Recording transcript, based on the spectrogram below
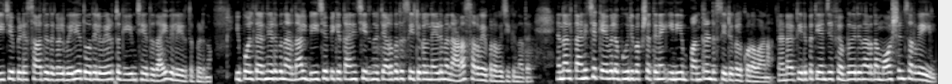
ബി ജെ പിയുടെ സാധ്യതകൾ വലിയ തോതിൽ ഉയർത്തുകയും ചെയ്തതായി വിലയിരുത്തപ്പെടുന്നു. ഇപ്പോൾ തെരഞ്ഞെടുപ്പ് നടന്നാൽ ബി ജെ പിക്ക് തനിച്ച് ഇരുന്നൂറ്റി അറുപത് സീറ്റുകൾ നേടുമെന്നാണ് സർവേ പ്രവചിക്കുന്നത്. എന്നാൽ തനിച്ച് കേവല ഭൂരിപക്ഷത്തിന് ഇനിയും പന്ത്രണ്ട് സീറ്റുകൾ കുറവാണ്. രണ്ടായിരത്തി ഇരുപത്തിയഞ്ച് ഫെബ്രുവരി നടന്ന മോഷൻ സർവേയിൽ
